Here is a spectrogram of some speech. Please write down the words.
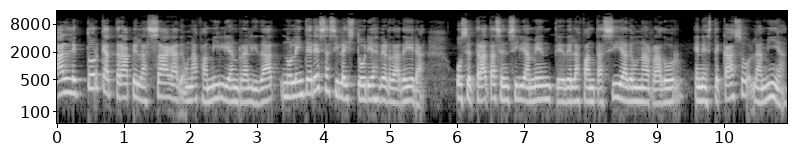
Al lector que atrape la saga de una familia en realidad no le interesa si la historia es verdadera o se trata sencillamente de la fantasía de un narrador, en este caso la mía.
